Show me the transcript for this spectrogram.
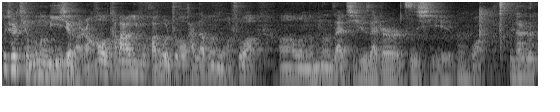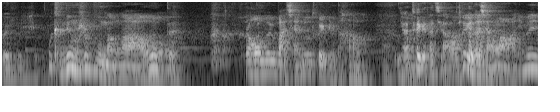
我确实挺不能理解的。然后他把我衣服还给我之后，还在问我说，呃，我能不能再继续在这儿自习？嗯我你当时的回复是什么？我肯定是不能啊，我嗯对，然后我就把钱就退给他了。啊 你还退给他钱了？退给他钱了，因为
